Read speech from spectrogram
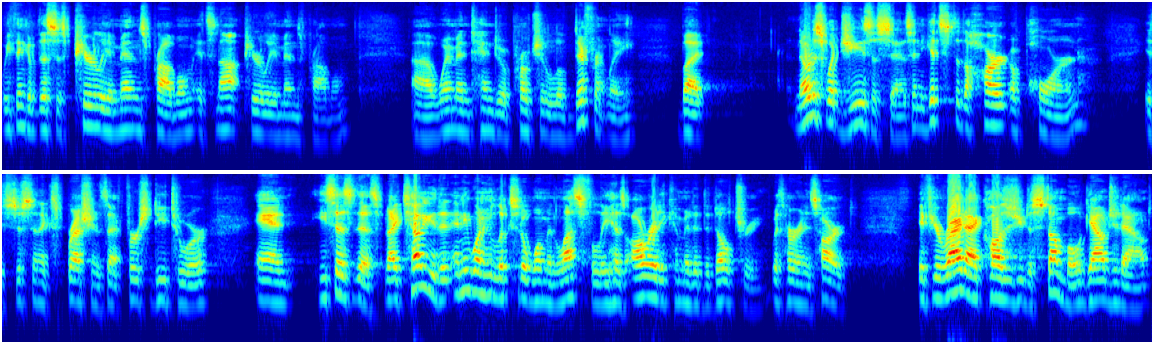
We think of this as purely a men's problem. It's not purely a men's problem. Uh, women tend to approach it a little differently. But notice what Jesus says, and he gets to the heart of porn. It's just an expression, it's that first detour. And he says this But I tell you that anyone who looks at a woman lustfully has already committed adultery with her in his heart. If your right eye causes you to stumble, gouge it out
